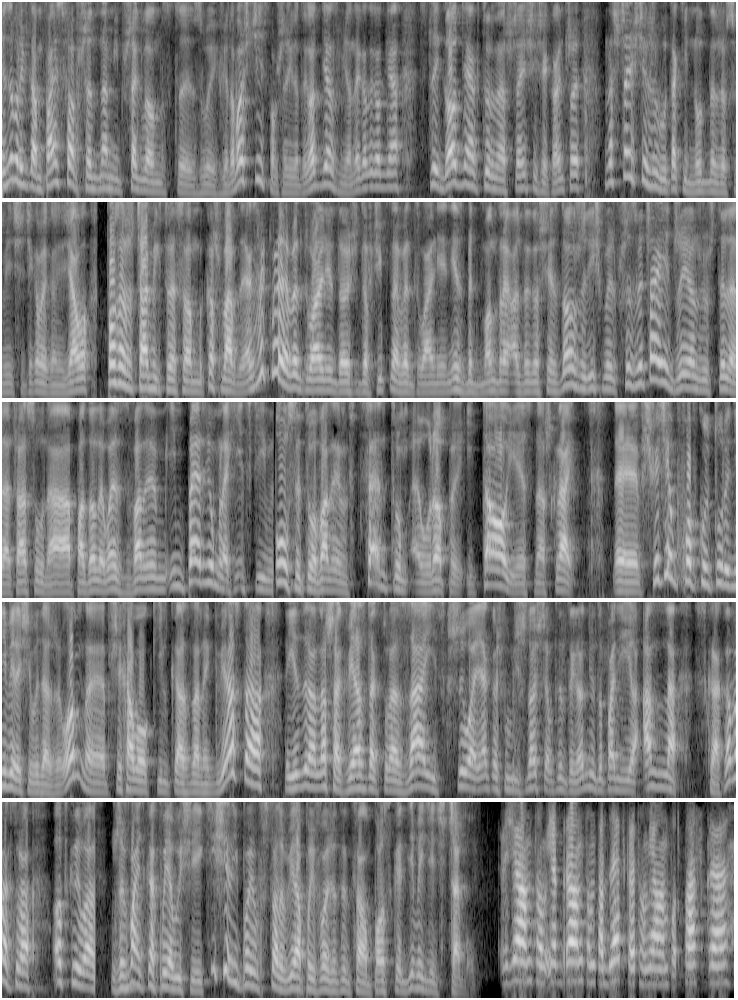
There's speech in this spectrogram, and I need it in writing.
Dzień dobry, witam Państwa. Przed nami przegląd e, złych wiadomości z poprzedniego tygodnia, z minionego tygodnia, z tygodnia, który na szczęście się kończy. Na szczęście, że był taki nudny, że w sumie nic się ciekawego nie działo. Poza rzeczami, które są koszmarne, jak zwykle, ewentualnie dość dowcipne, ewentualnie niezbyt mądre, ale tego się zdążyliśmy przyzwyczaić, żyjąc już tyle lat czasu na padole łez zwanym Imperium Lechickim, usytuowanym w centrum Europy i to jest nasz kraj. E, w świecie popkultury niewiele się wydarzyło. E, przyjechało kilka znanych gwiazd, a jedyna nasza gwiazda, która zaiskrzyła jakoś publicznością w tym tygodniu, to pani Joanna z Krakowa, która odkryła, że w majtkach pojawił się jej kisiel i postanowiła poinformować o tym całą Polskę, nie wiedzieć czemu. Wzięłam tą, jak brałam tą tabletkę, to miałam podpaskę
